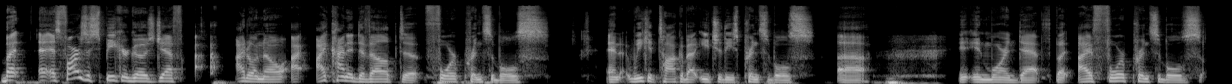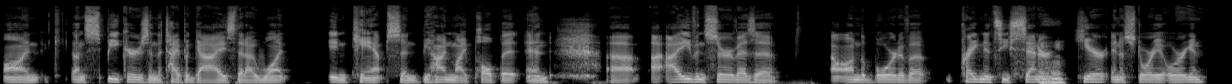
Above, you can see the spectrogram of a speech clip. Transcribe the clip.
But as far as a speaker goes, Jeff, I, I don't know. I, I kind of developed uh, four principles, and we could talk about each of these principles uh, in, in more in depth. But I have four principles on on speakers and the type of guys that I want in camps and behind my pulpit. And uh, I, I even serve as a on the board of a pregnancy center Mhm. here in Astoria, Oregon.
